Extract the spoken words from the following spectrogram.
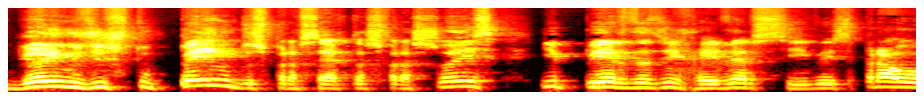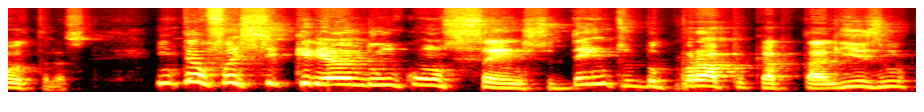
ganhos estupendos para certas frações e perdas irreversíveis para outras. Então foi se criando um consenso dentro do próprio capitalismo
